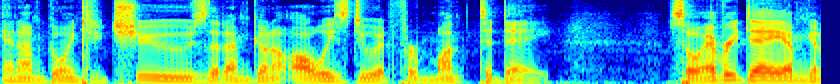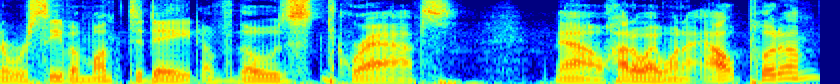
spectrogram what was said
and I'm going to choose that I'm going to always do it for month to date. So every day I'm going to receive a month to date of those graphs. Now, how do I want to output them?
